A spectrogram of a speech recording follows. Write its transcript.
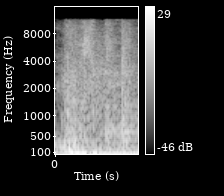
This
